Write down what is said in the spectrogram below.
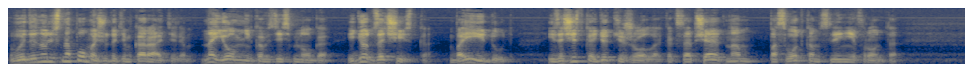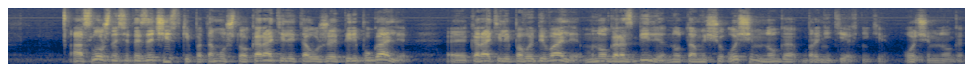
выдвинулись на помощь вот этим карателям. Наемников здесь много. Идет зачистка. Бои идут. И зачистка идет тяжелая, как сообщают нам по сводкам с линии фронта. А сложность этой зачистки, потому что каратели-то уже перепугали, э, каратели повыбивали, много разбили, но там еще очень много бронетехники. Очень много.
